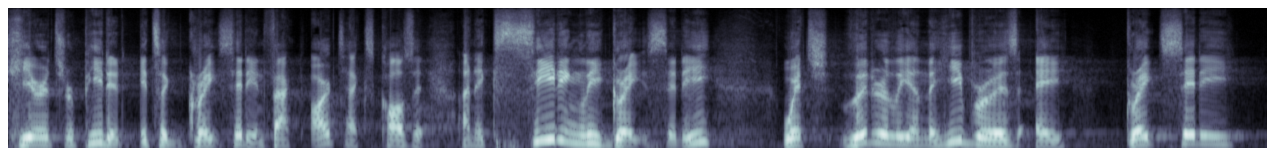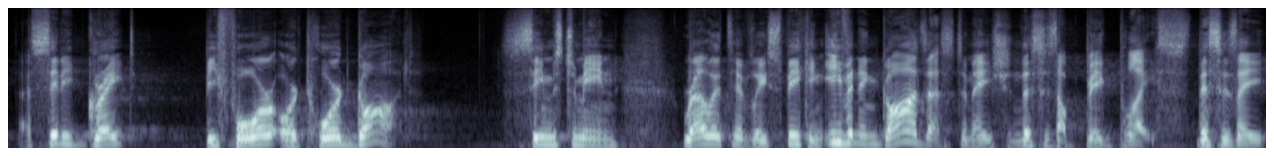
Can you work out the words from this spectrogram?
Here it's repeated. It's a great city. In fact, our text calls it an exceedingly great city which literally in the Hebrew is a great city, a city great before or toward God. Seems to mean, relatively speaking, even in God's estimation, this is a big place. This is a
